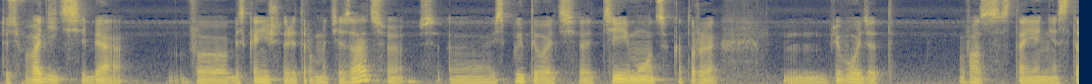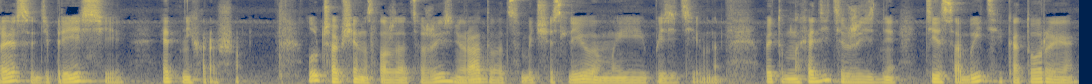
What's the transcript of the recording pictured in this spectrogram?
То есть вводить себя в бесконечную ретравматизацию, э, испытывать э, те эмоции, которые приводят вас в состояние стресса, депрессии, это нехорошо. Лучше вообще наслаждаться жизнью, радоваться, быть счастливым и позитивным. Поэтому находите в жизни те события, которые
